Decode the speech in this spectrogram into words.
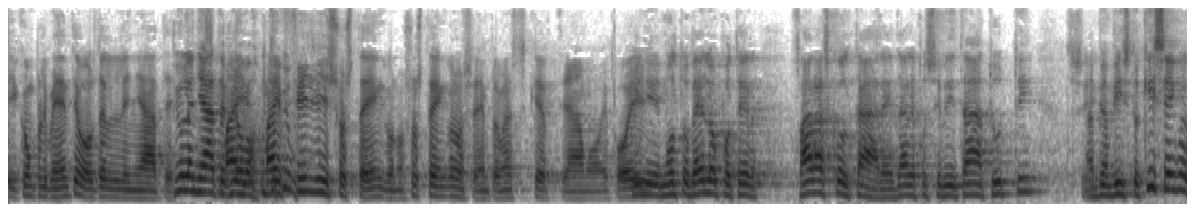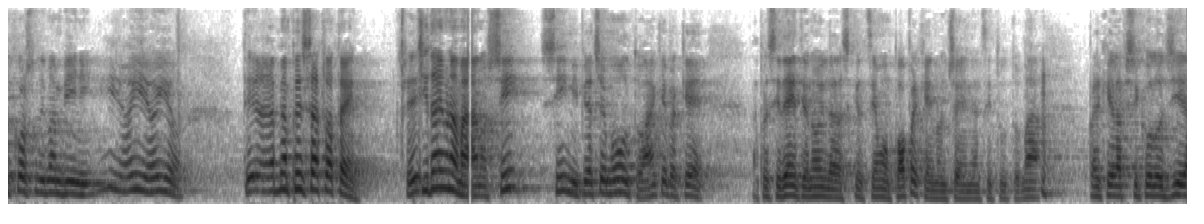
i complimenti, a volte le legnate. Più legnate, ma più i- volte Ma i più. figli sostengono, sostengono sempre, ma scherziamo. E poi Quindi è molto bello poter far ascoltare e dare possibilità a tutti. Abbiamo visto chi segue il corso dei bambini? Io, io, io. Te- abbiamo pensato a te. Sì. Ci dai una mano? Sì, sì, mi piace molto, anche perché la Presidente noi la scherziamo un po' perché non c'è innanzitutto, ma perché la psicologia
